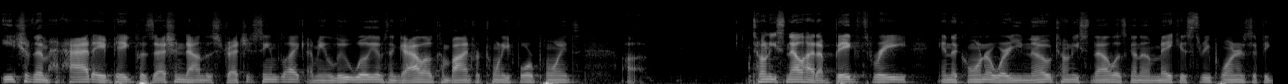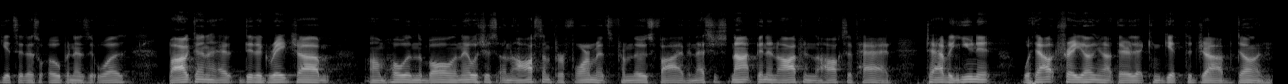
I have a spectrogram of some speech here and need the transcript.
each of them had a big possession down the stretch, it seems like. I mean, Lou Williams and Gallo combined for 24 points. Uh, Tony Snell had a big three in the corner where you know Tony Snell is going to make his three pointers if he gets it as open as it was. Bogdan had, did a great job um, holding the ball, and it was just an awesome performance from those five. And that's just not been an option the Hawks have had to have a unit without Trae Young out there that can get the job done.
